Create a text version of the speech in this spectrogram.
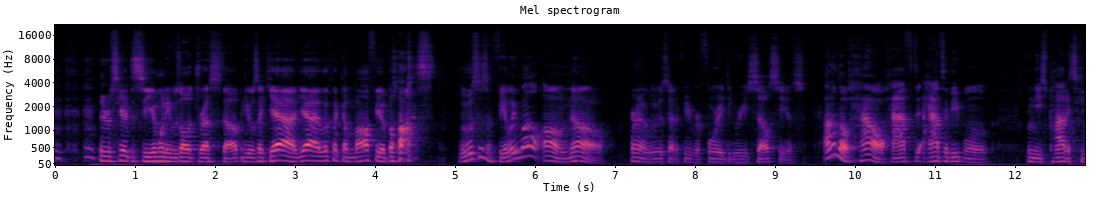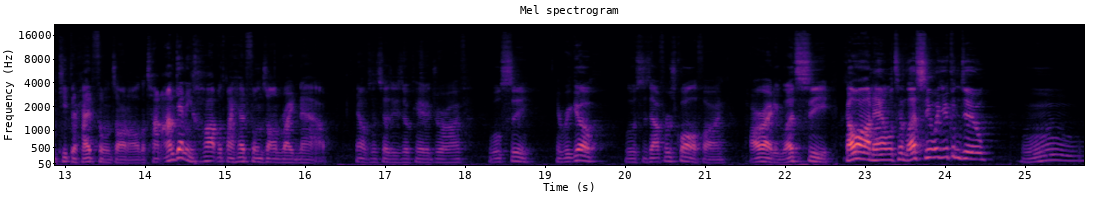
they were scared to see him when he was all dressed up, and he was like, "Yeah, yeah, I look like a mafia boss." Lewis isn't feeling well. Oh no! Apparently, Lewis had a fever 40 degrees Celsius. I don't know how half the, half the people in these paddocks can keep their headphones on all the time. I'm getting hot with my headphones on right now. Hamilton says he's okay to drive. We'll see. Here we go. Lewis is out for his qualifying. Alrighty, let's see. Come on, Hamilton. Let's see what you can do. Ooh.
